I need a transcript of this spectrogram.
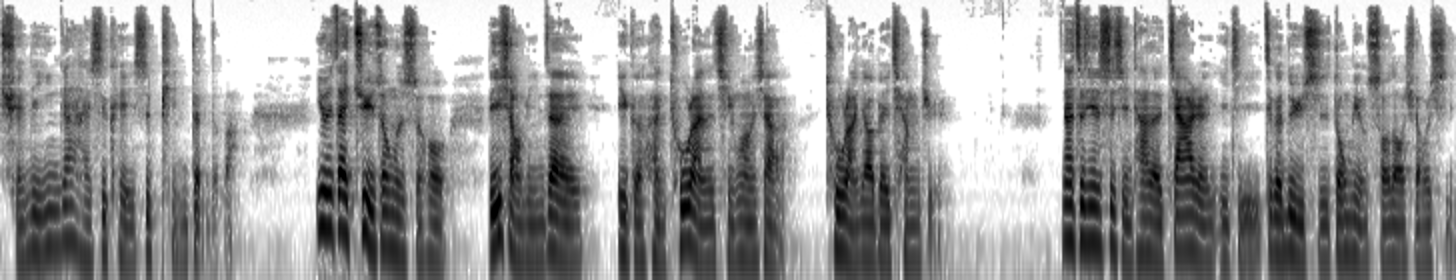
权利，应该还是可以是平等的吧？因为在剧中的时候，李小明在一个很突然的情况下。突然要被枪决，那这件事情他的家人以及这个律师都没有收到消息，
